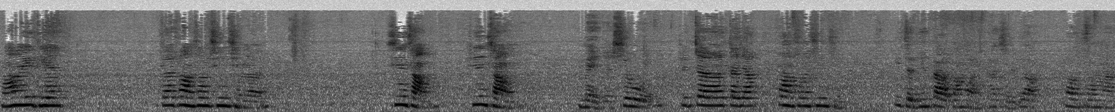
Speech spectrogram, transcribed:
忙了一天，该放松心情了，欣赏欣赏美的事物，就叫大家放松心情。一整天到了傍晚开始要放松啊。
